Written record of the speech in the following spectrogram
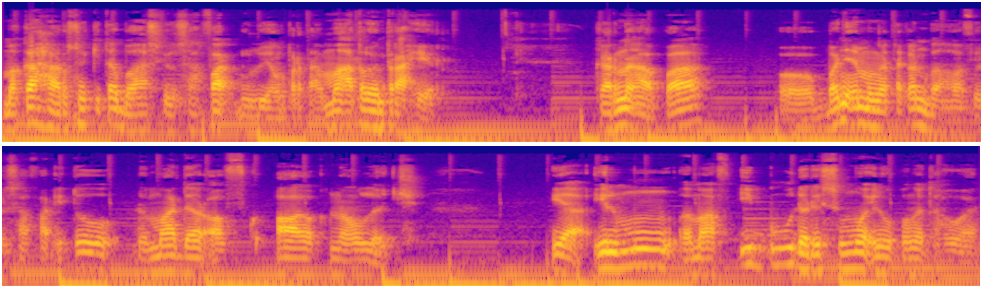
maka harusnya kita bahas filsafat dulu yang pertama atau yang terakhir. Karena apa? Oh, banyak yang mengatakan bahwa filsafat itu the mother of all knowledge. Ya, ilmu, eh, maaf, ibu dari semua ilmu pengetahuan.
